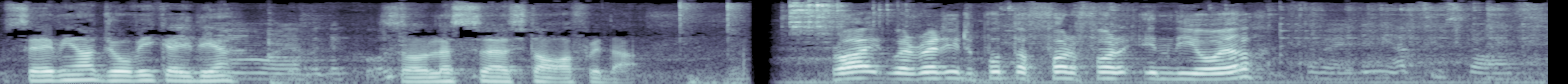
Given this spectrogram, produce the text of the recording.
savia jovi ka idea whatever they're called. so let's uh, start off with that right we're ready to put the fur fur in the oil Alright, let me add some stars.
